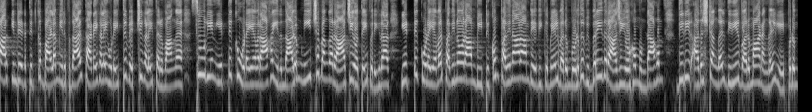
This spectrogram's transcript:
பார்க்கின்ற இடத்திற்கு பலம் இருப்பதால் தடைகளை உடைத்து வெற்றிகளை தருவாங்க. சூரியன் எட்டுக்கு உடையவராக இருந்தாலும் நீச்சபங்க ராஜயோகத்தை பெறுகிறார். எட்டு குடையவர் பதினோராம் வீட்டுக்கும் பதினாறாம் தேதிக்கு மேல் வரும்பொழுது விபரீத ராஜயோகம் உண்டாகும். திடீர் அதிர்ஷ்டங்கள் திடீர் வருமானங்கள் ஏற்படும்.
